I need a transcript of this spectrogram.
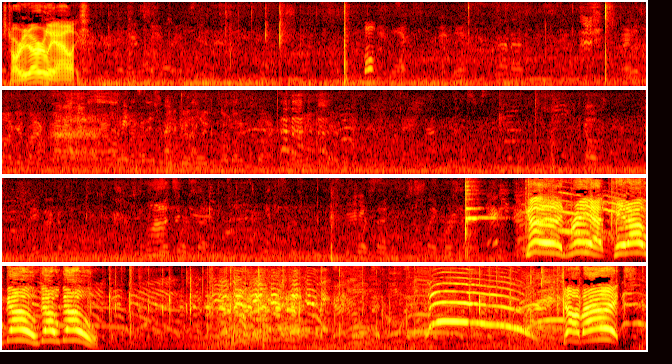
Started early, Alex. Good rip, kiddo. Go, go, go. job, Alex!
